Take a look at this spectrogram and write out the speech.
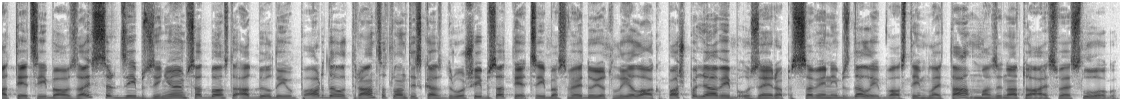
Attiecībā uz aizsardzību ziņojums atbalsta atbildību pārdali transatlantiskās drošības attiecībās, veidojot lielāku pašpaļāvību uz Eiropas Savienības dalību valstīm, lai tā mazinātu ASV slogu.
